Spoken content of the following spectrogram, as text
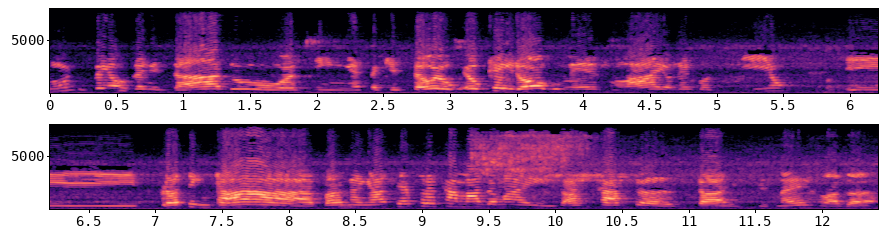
muito bem organizado, assim, essa questão. Eu, eu queirogo mesmo lá, eu negocio e para tentar barganhar até para a camada mais, as caixas DARCs, né, lá da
